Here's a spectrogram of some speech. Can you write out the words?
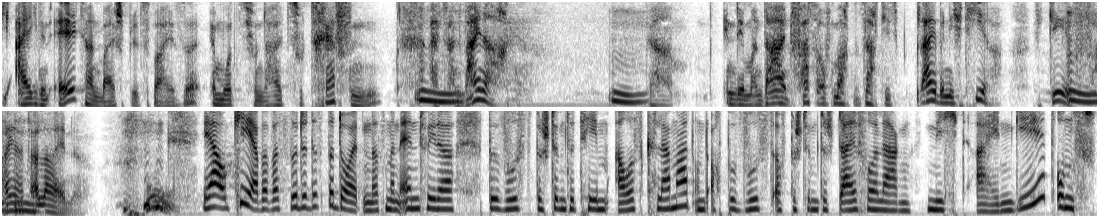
die eigenen Eltern beispielsweise emotional zu treffen mhm. als an Weihnachten. Mhm. Ja, indem man da ein Fass aufmacht und sagt, ich bleibe nicht hier, ich gehe, mhm. feiert mhm. Alleine. Ja, okay, aber was würde das bedeuten, dass man entweder bewusst bestimmte Themen ausklammert und auch bewusst auf bestimmte Steilvorlagen nicht eingeht, um es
